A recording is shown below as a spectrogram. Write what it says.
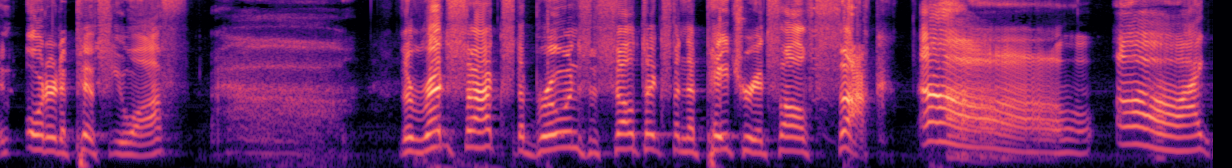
in order to piss you off, the Red Sox, the Bruins, the Celtics, and the Patriots all suck. Oh, oh, I,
